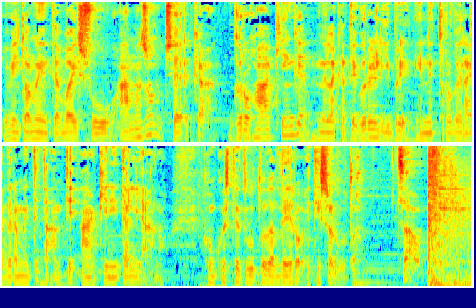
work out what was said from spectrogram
eventualmente vai su Amazon, cerca Grow Hacking nella categoria libri e ne troverai veramente tanti anche in italiano. Con questo è tutto davvero e ti saluto. Ciao!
